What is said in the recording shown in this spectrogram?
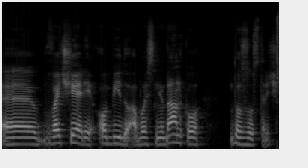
е, вечері, обіду або сніданку. До зустрічі!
